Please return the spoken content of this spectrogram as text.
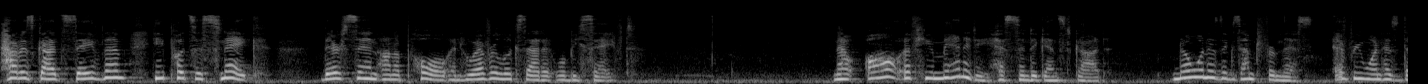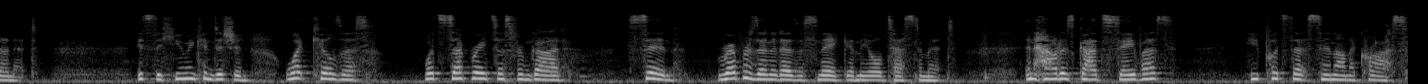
How does God save them? He puts a snake their sin on a pole, and whoever looks at it will be saved. Now, all of humanity has sinned against God. No one is exempt from this. Everyone has done it. It's the human condition. What kills us? What separates us from God? Sin, represented as a snake in the Old Testament. And how does God save us? He puts that sin on a cross,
